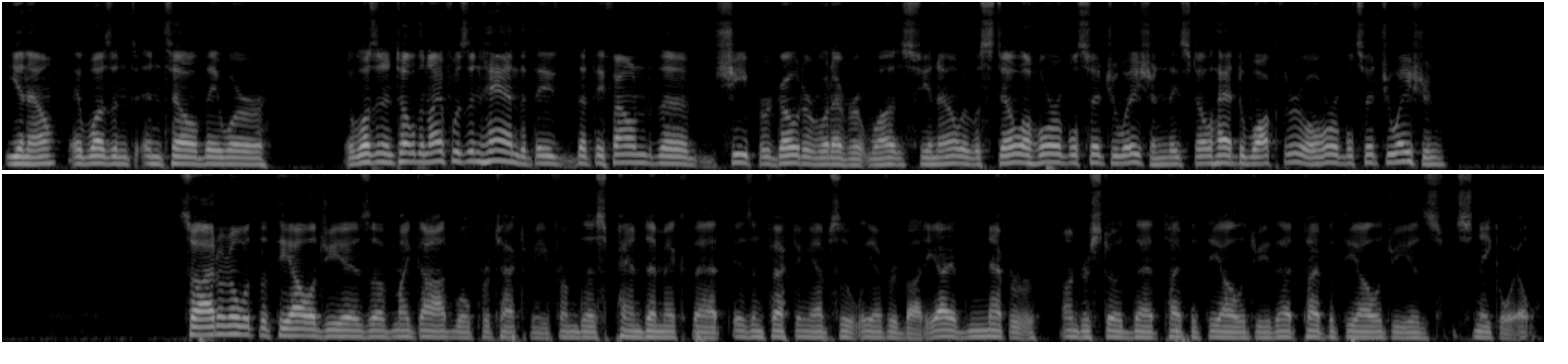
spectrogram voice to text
You know, it wasn't until they were it wasn't until the knife was in hand that they that they found the sheep or goat or whatever it was, you know. It was still a horrible situation. They still had to walk through a horrible situation. So I don't know what the theology is of my God will protect me from this pandemic that is infecting absolutely everybody. I have never understood that type of theology. That type of theology is snake oil.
